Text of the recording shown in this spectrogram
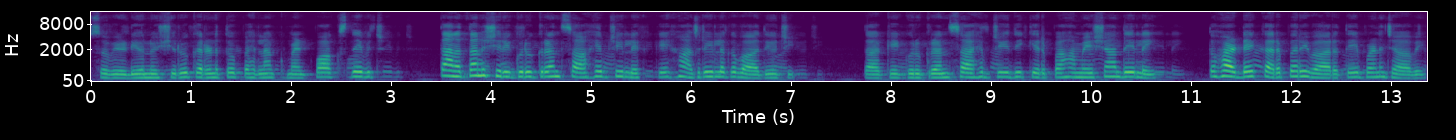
ਸੋ ਵੀਡੀਓ ਨੂੰ ਸ਼ੁਰੂ ਕਰਨ ਤੋਂ ਪਹਿਲਾਂ ਕਮੈਂਟ ਬਾਕਸ ਦੇ ਵਿੱਚ ਧੰਨ ਧੰਨ ਸ੍ਰੀ ਗੁਰੂ ਗ੍ਰੰਥ ਸਾਹਿਬ ਜੀ ਲਿਖ ਕੇ ਹਾਜ਼ਰੀ ਲਗਵਾ ਦਿਓ ਜੀ। ਤਾਂ ਕਿ ਗੁਰੂ ਗ੍ਰੰਥ ਸਾਹਿਬ ਜੀ ਦੀ ਕਿਰਪਾ ਹਮੇਸ਼ਾ ਦੇ ਲਈ ਤੁਹਾਡੇ ਘਰ ਪਰਿਵਾਰ ਤੇ ਬਣ ਜਾਵੇ।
